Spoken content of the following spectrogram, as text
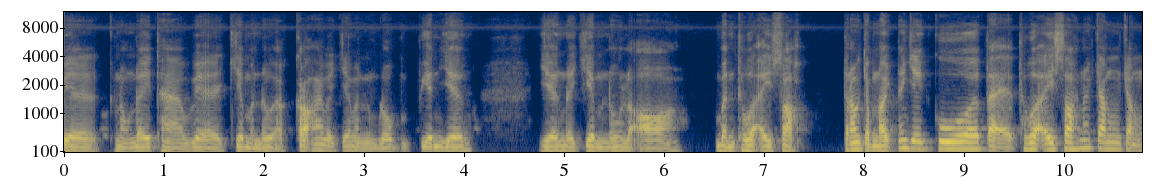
វាក្នុងន័យថាវាជាមនុស្សអាក្រក់ហើយវាជាមនុស្សលោភបំពានយើង យើងដែលជាមនុស្សល្អមិនធ្វើអីសោះត្រង់ចំណុចហ្នឹងយើងគួរតែធ្វើអីសោះហ្នឹងចង់ចង់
